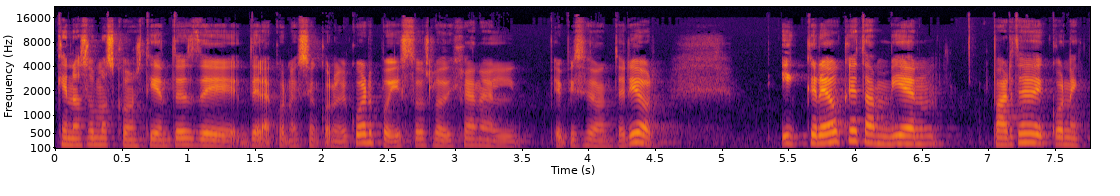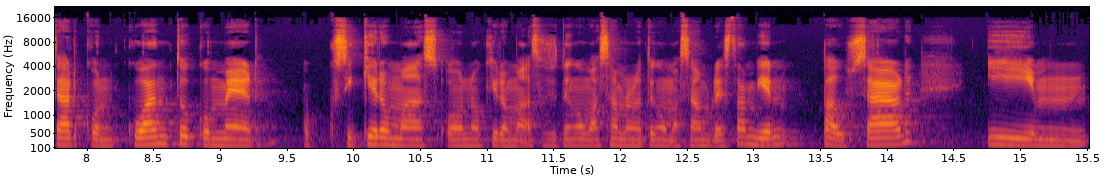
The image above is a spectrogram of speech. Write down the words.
que no somos conscientes de, la conexión con el cuerpo y esto os lo dije en el episodio anterior. Y creo que también parte de conectar con cuánto comer, o si quiero más o no quiero más, o si tengo más hambre o no tengo más hambre, es también pausar y, mm,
